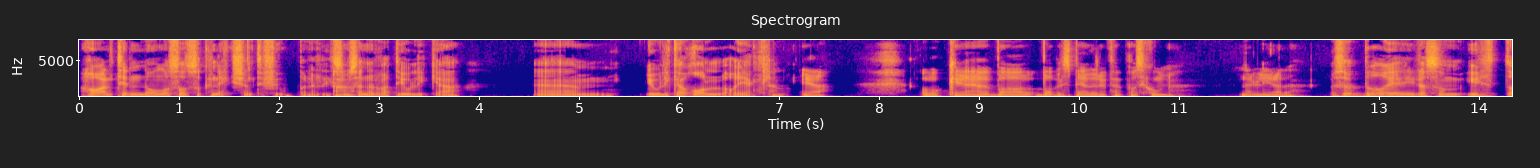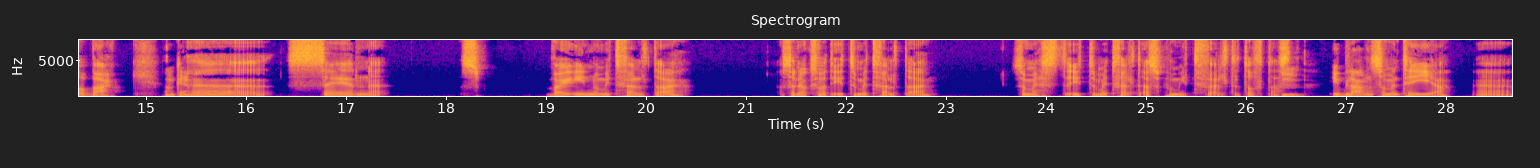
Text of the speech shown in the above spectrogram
Har alltid någon sorts connection till fotbollen liksom. Ja. Sen har det varit olika, ehm, olika roller egentligen. Ja. Och eh, vad, vad spelade du för position när du lirade? Så jag började som ytterback. Okej. Eh, sen var jag inom mittfältare. Sen har jag också varit yttermittfältare. Så mest yttermittfältare, alltså på mittfältet oftast. Mm. Ibland som en tia. Eh,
